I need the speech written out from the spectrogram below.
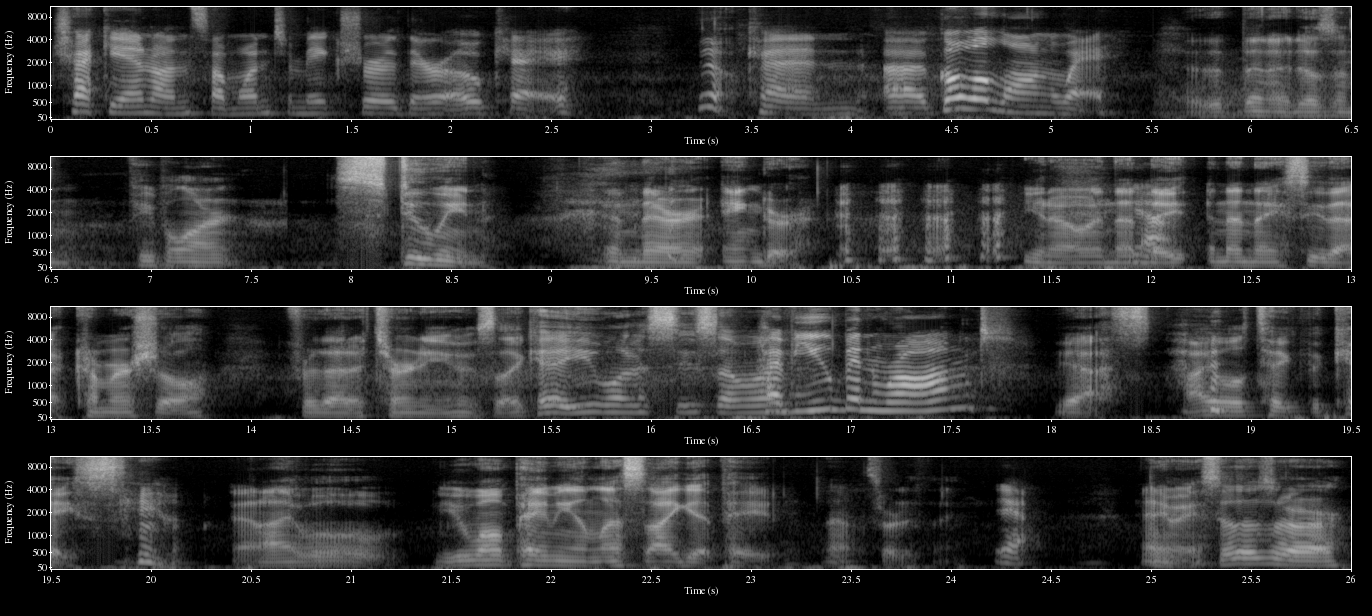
check in on someone to make sure they're okay yeah can uh, go a long way. Uh, then it doesn't people aren't stewing in their anger you know and then Yeah. they and then they see that commercial for that attorney who's like hey you want to see someone Have you been wronged? Yes i will take the case. And i will you won't pay me unless i get paid that sort of thing. Yeah. anyway so those are our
